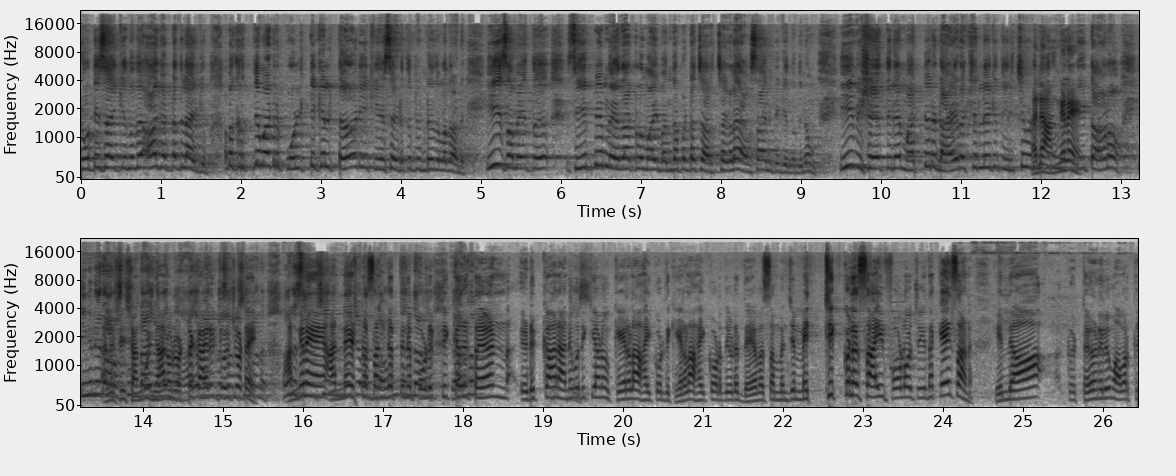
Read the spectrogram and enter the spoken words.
നോട്ടീസ് അയക്കുന്നത് ആ ഘട്ടത്തിലായിരിക്കും. അപ്പോൾ കൃത്യമായിട്ടൊരു പൊളിറ്റിക്കൽ ടേൺ ഈ കേസ് എടുത്തിട്ടുണ്ട് എന്നുള്ളതാണ്. ഈ സമയത്ത് സി പി എം നേതാക്കളുമായി ബന്ധപ്പെട്ട ചർച്ചകളെ അവസാനിപ്പിക്കുന്നതിനും ഈ വിഷയത്തിനെ മറ്റൊരു ഡയറക്ഷനിലേക്ക് തിരിച്ചു വേണ്ടിയിട്ടാണോ ഇങ്ങനെ ഞാൻ ഒരൊറ്റ കാര്യം ചോദിച്ചോട്ടെ? അങ്ങനെ അന്വേഷണ സംഘത്തിന് പൊളിറ്റിക്കൽ ടേൺ എടുക്കാൻ അനുവദിക്കുകയാണോ കേരള ഹൈക്കോടതി. കേരള ഹൈക്കോടതിയുടെ ദേവസ്വം ബെഞ്ച് മെറ്റിക്കുലസ് ആയി ഫോളോ ചെയ്യുന്ന കേസാണ്. എല്ലാ ടേണിലും അവർക്ക്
